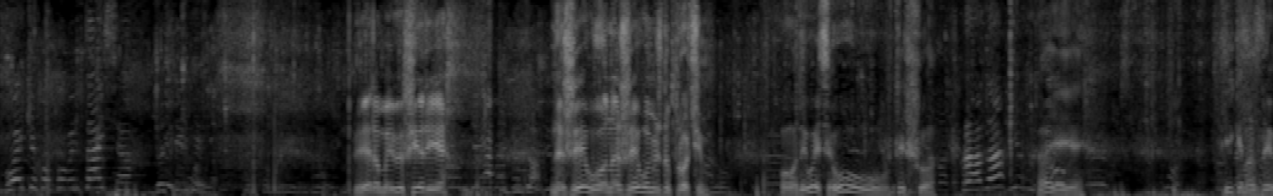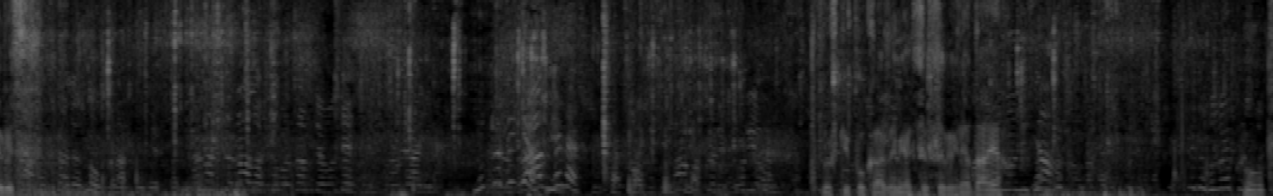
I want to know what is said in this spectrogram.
Бойчико, повертайся до Сергія. Віра, ми в ефірі. Наживо, наживо, між прочим. О, дивися, у, ти що? Правда? Ай-яй-яй. Тільки нас дивляться. Трошки покажемо, як це все виглядає. От.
